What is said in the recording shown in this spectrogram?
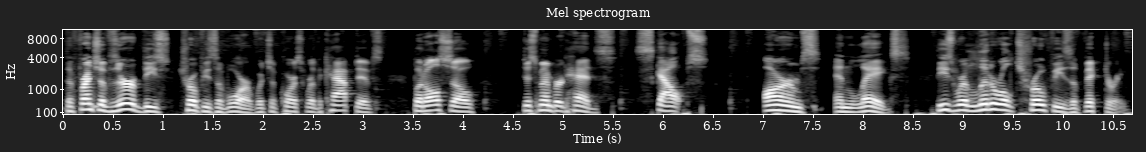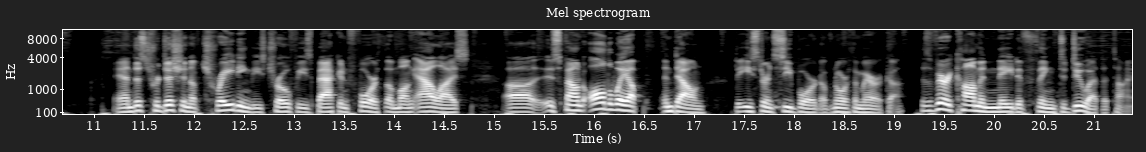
The French observed these trophies of war, which, of course, were the captives, but also dismembered heads, scalps, arms, and legs. These were literal trophies of victory. And this tradition of trading these trophies back and forth among allies uh, is found all the way up and down the eastern seaboard of North America. It's a very common native thing to do at the time.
